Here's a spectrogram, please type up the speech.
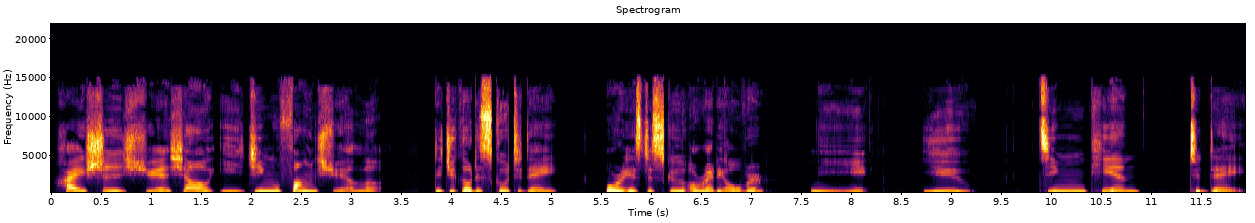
还是学校已经放学了？Did you go to school today, or is the school already over? 你 you 今天 today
